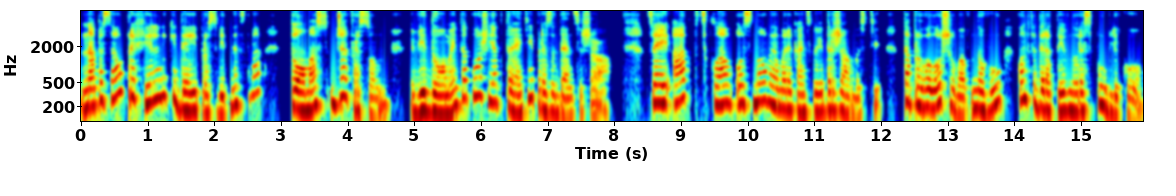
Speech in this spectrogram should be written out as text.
написав прихильник ідеї просвітництва Томас Джеферсон, відомий також як третій президент США. Цей акт склав основи американської державності та проголошував нову конфедеративну республіку.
